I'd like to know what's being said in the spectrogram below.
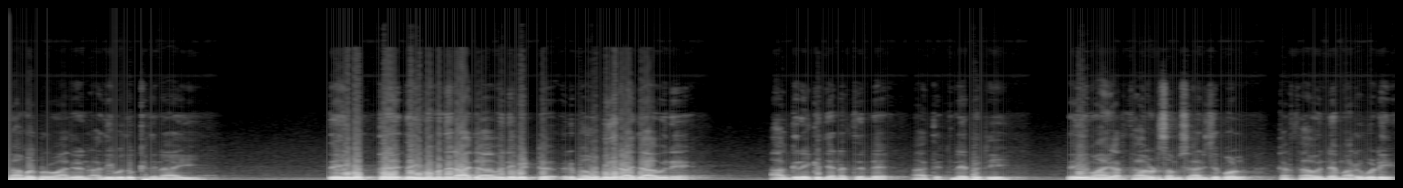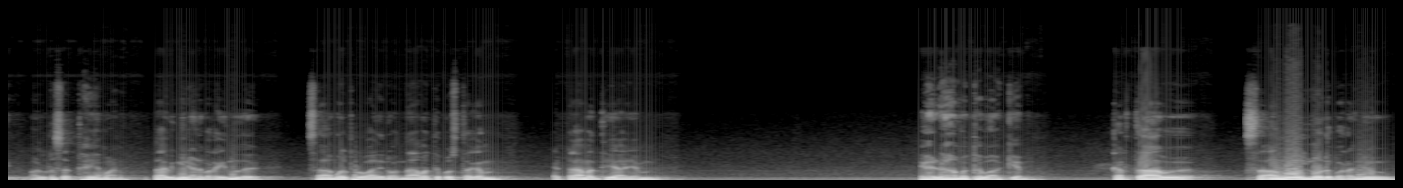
സാമൂൽ പ്രവാചകൻ അതീവ ദുഃഖിതനായി. ദൈവത്തെ ദൈവമെന്ന രാജാവിനെ വിട്ട് ഒരു ഭൗമിക രാജാവിനെ ആഗ്രഹിക്കുന്ന ജനത്തിന്റെ ആ തെറ്റിനെ പറ്റി ദൈവമായ കർത്താവിനോട് സംസാരിച്ചപ്പോൾ കർത്താവിന്റെ മറുപടി വളരെ ശ്രദ്ധേയമാണ്. കർത്താവ് ഇങ്ങനെയാണ് പറയുന്നത്. സാമൂൽ പ്രവാചകൻ ഒന്നാമത്തെ പുസ്തകം എട്ടാം അധ്യായം ഏഴാമത്തെ വാക്യം. കർത്താവ് സാമൂലിനോട് പറഞ്ഞു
